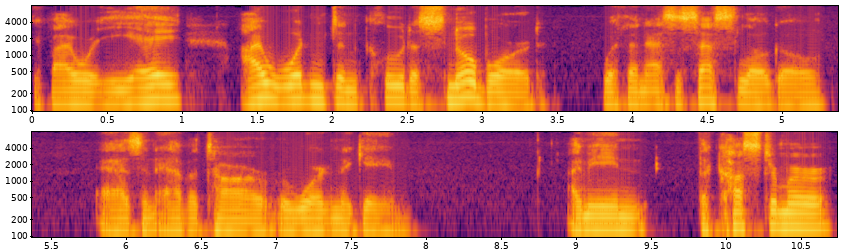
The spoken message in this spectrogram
If I were EA, I wouldn't include a snowboard with an SSX logo as an avatar reward in a game. I mean, the customer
